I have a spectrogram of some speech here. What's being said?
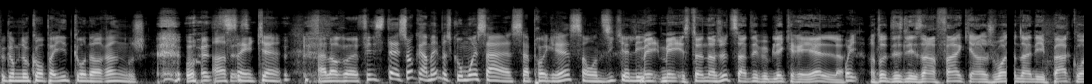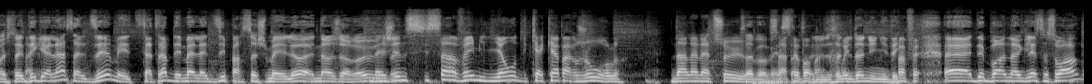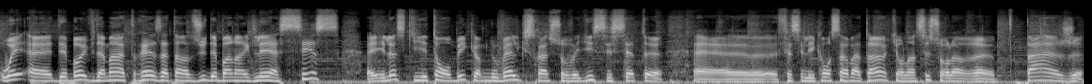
Peu comme nos compagnies de cône orange Ouais, en 5 ans. Alors, euh, félicitations quand même, parce qu'au moins ça, ça progresse. On dit que les... Mais, mais c'est un enjeu de santé publique réel. Là. Oui. Entre autres, disent les enfants qui en jouent dans des parcs. C'est dégueulasse à le dire, mais tu attrapes des maladies par ce chemin-là euh, dangereuses. Imagine 620 millions de caca par jour là, dans la nature. Ça va, Vincent. Ça fait pas Ça mal. nous- ça Oui. nous donne une idée. Parfait. Euh, débat en anglais ce soir? Oui, euh, débat évidemment très attendu, débat en anglais à 6. Et là, ce qui est tombé comme nouvelle qui sera surveillée, c'est cette, euh, euh, c'est les conservateurs qui ont lancé sur leur euh, page euh,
